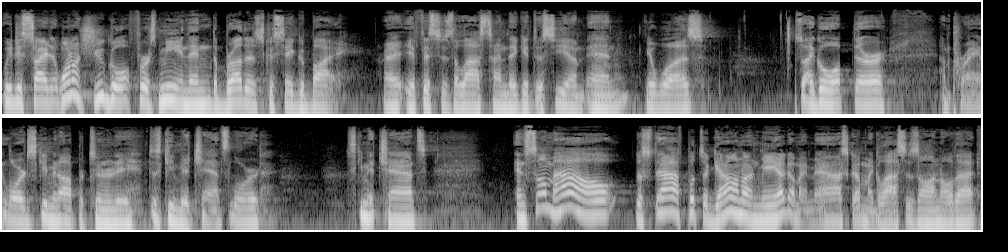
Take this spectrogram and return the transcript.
we decided, why don't you go up first, me, and then the brothers could say goodbye, right? If this is the last time they get to see him. And it was. So I go up there. I'm praying, Lord, just give me an opportunity. Just give me a chance, Lord. Just give me a chance. And somehow the staff puts a gown on me. I got my mask, got my glasses on, all that.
